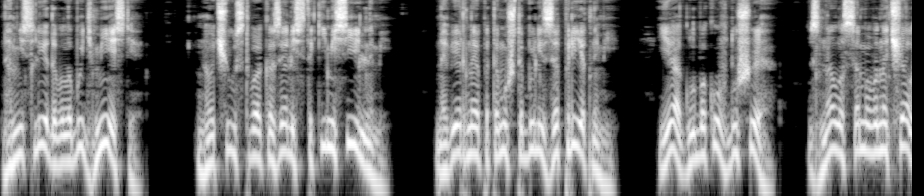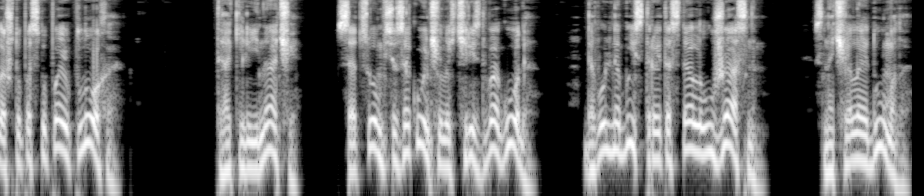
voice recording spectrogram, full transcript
нам не следовало быть вместе. Но чувства оказались такими сильными. Наверное, потому что были запретными. Я глубоко в душе знала с самого начала, что поступаю плохо. Так или иначе, с отцом все закончилось через два года. Довольно быстро это стало ужасным. Сначала я думала,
